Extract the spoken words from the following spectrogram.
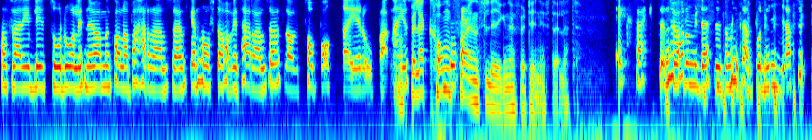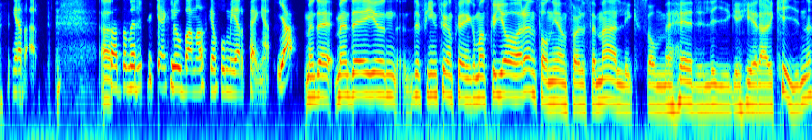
har Sverige blivit så dåligt nu? Ja, men kolla på herrallsvenskan. Hur ofta har vi ett herrallsvenskt lag topp 8 i Europa? Nej, de spelar Conference League nu för tiden istället. Exakt, nu har de ju dessutom hittat på nya turneringar där. För att de rika klubbarna ska få mer pengar. Ja. Men det, men det är ju, en, det finns ju ganska enkelt, om man ska göra en sån jämförelse med liksom herrligehierarkin,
